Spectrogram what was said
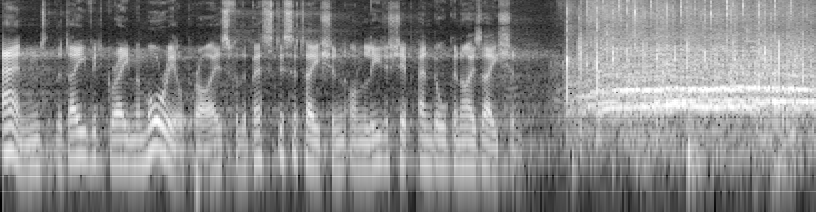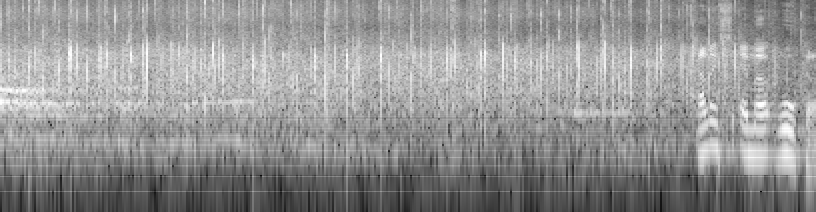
and the David Gray Memorial Prize for the Best Dissertation on Leadership and Organisation. Alice Emma Walker.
